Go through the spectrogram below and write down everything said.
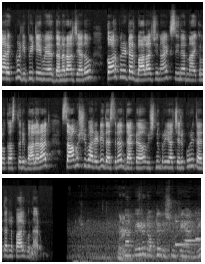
కార్యక్రమంలో deputy mayor Dhanaraj Yadav corporator Balaji Nayak senior నాయకులు కస్తూరి బాలరాజ్ సాంబశివారెడ్డి దశరథ్ డాక్టర్ విష్ణుప్రియ చెరుకూరి తదితరులు పాల్గొన్నారు. నా పేరు డాక్టర్ విష్ణుప్రియ అండి.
